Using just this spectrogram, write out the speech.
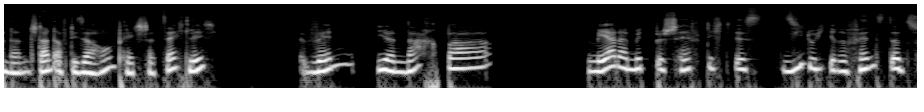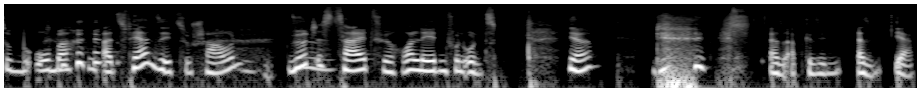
Und dann stand auf dieser Homepage tatsächlich, wenn ihr Nachbar mehr damit beschäftigt ist, sie durch ihre Fenster zu beobachten, als Fernseh zu schauen, wird es Zeit für Rollläden von uns. Ja. Also abgesehen, also ja,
